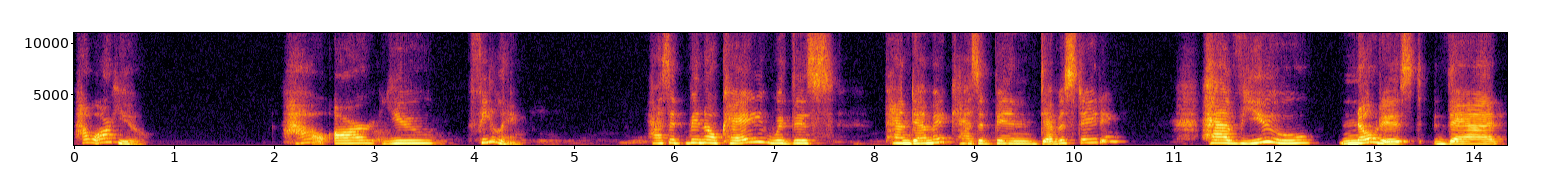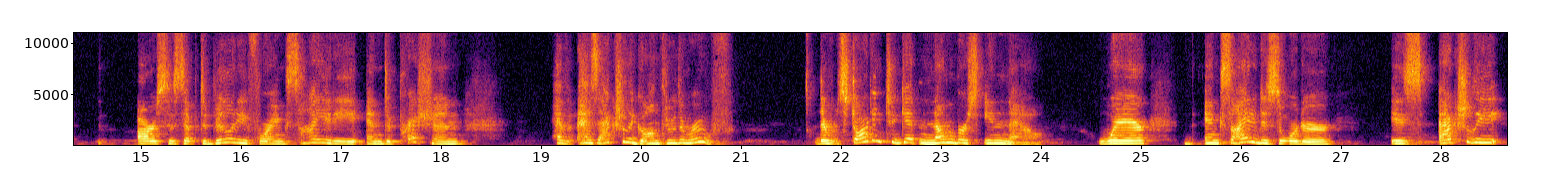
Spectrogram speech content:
how are you? How are you feeling? Has it been okay with this pandemic? Has it been devastating? Have you noticed that our susceptibility for anxiety and depression have, has actually gone through the roof? They're starting to get numbers in now where anxiety disorder is actually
